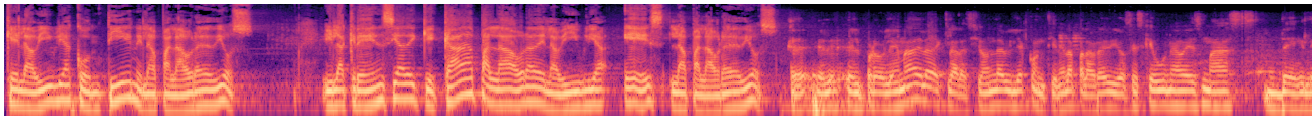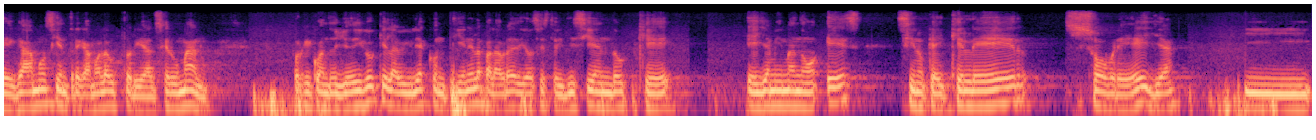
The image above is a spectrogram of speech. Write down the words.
que la Biblia contiene la palabra de Dios y la creencia de que cada palabra de la Biblia es la palabra de Dios. El, problema de la declaración la Biblia contiene la palabra de Dios es que una vez más delegamos y entregamos la autoridad al ser humano. Porque cuando yo digo que la Biblia contiene la palabra de Dios, estoy diciendo que ella misma no es, sino que hay que leer sobre ella y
